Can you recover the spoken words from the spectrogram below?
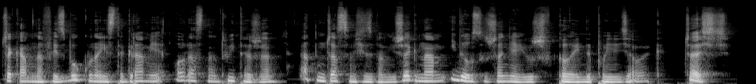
Czekam na Facebooku, na Instagramie oraz na Twitterze. A tymczasem się z Wami żegnam i do usłyszenia już w kolejny poniedziałek. Cześć!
